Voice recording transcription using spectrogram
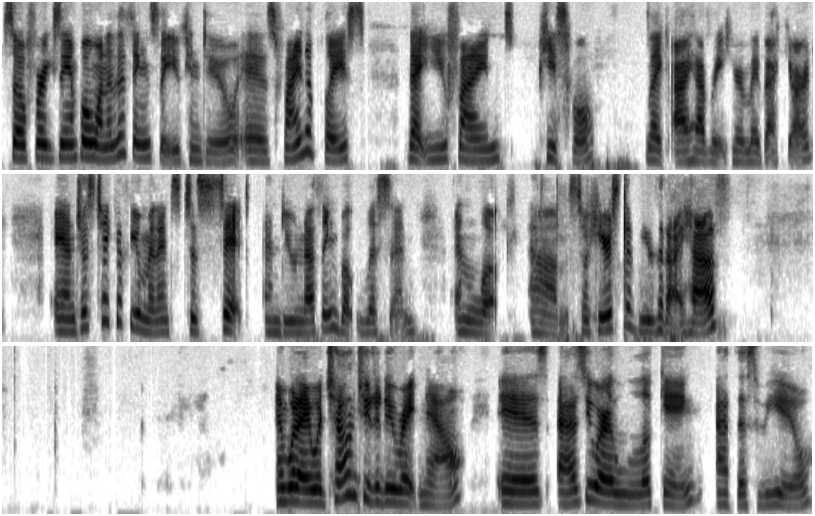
So, for example, one of the things that you can do is find a place that you find peaceful, like I have right here in my backyard, and just take a few minutes to sit and do nothing but listen and look. Um, so here's the view that I have. And what I would challenge you to do right now is as you are looking at this view,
